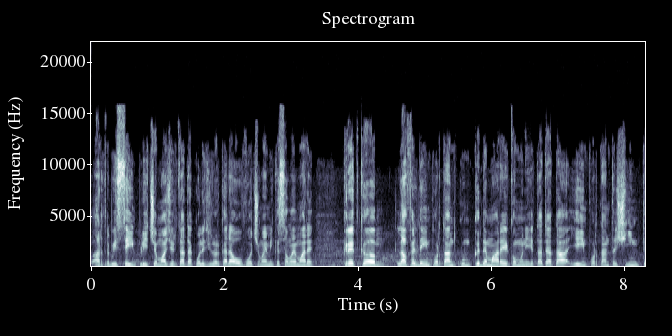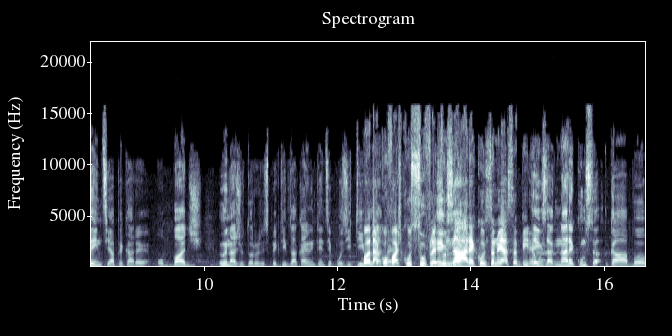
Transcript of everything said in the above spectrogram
ar trebui să se implice majoritatea colegilor care au o voce mai mică sau mai mare, cred că la fel de important cum cât de mare e comunitatea ta, e importantă și intenția pe care o bagi în ajutorul respectiv, dacă ai o intenție pozitivă. Bă, dacă o ai- faci cu sufletul, Exact. n-are cum să nu iasă bine. mă. Exact, n-are cum să, ca bă,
